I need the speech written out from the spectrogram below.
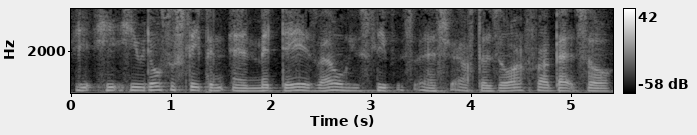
he, he he would also sleep in, in midday as well. He would sleep uh, straight after Zohar for a bit. So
